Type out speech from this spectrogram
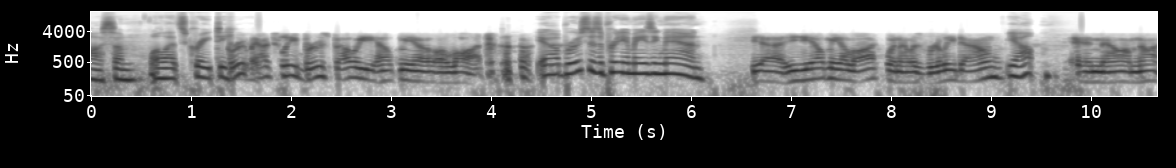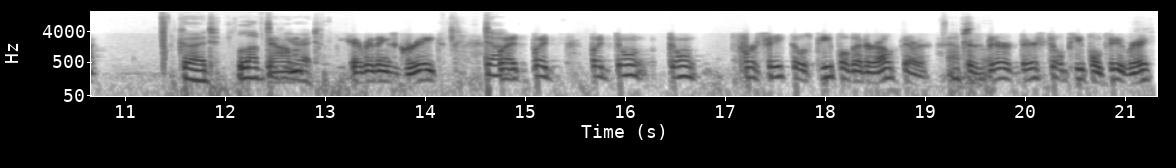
Awesome. Well, that's great to Bru- hear. actually Bruce Bowie helped me a, a lot. Yeah, Bruce is a pretty amazing man. yeah, he helped me a lot when I was really down, Yeah. and now I'm not. Good. Love to Now hear I'm- it. Everything's great, Doug, but but but don't don't forsake those people that are out there because they're they're still people too, right?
